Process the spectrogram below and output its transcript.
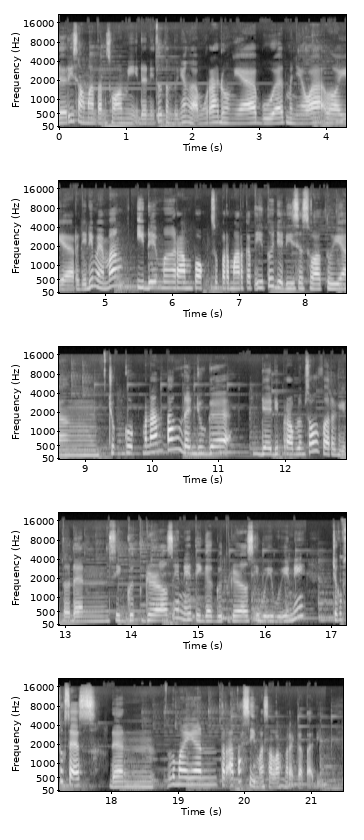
dari sang mantan suami dan itu tentunya nggak murah dong ya buat menyewa lawyer. Jadi memang ide merampok supermarket itu jadi sesuatu yang cukup menantang dan juga jadi problem solver gitu dan si good girls ini tiga good girls ibu-ibu ini cukup sukses dan lumayan teratasi masalah mereka tadi.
